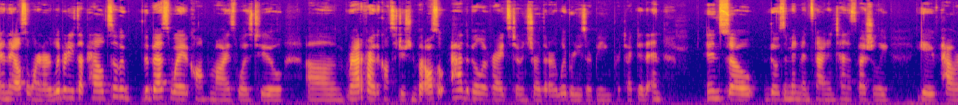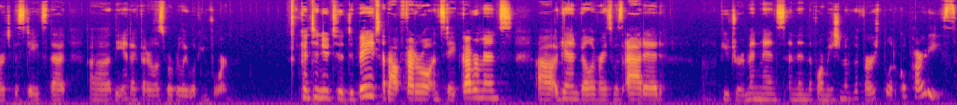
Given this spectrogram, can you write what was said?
and they also wanted our liberties upheld. So the, the best way to compromise was to um, ratify the Constitution, but also add the Bill of Rights to ensure that our liberties are being protected. And and so those amendments nine and ten especially gave power to the states that uh, the Anti-Federalists were really looking for. Continued to debate about federal and state governments. Uh, again, Bill of Rights was added, uh, future amendments, and then the formation of the first political parties.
